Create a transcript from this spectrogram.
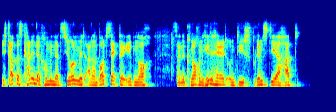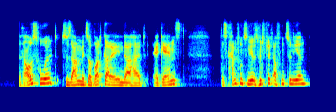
ich glaube, das kann in der Kombination mit Adam Botzek, der eben noch seine Knochen hinhält und die Sprints, die er hat, rausholt, zusammen mit Sobotka, der ihn da halt ergänzt. Das kann funktionieren, das wird vielleicht auch funktionieren,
